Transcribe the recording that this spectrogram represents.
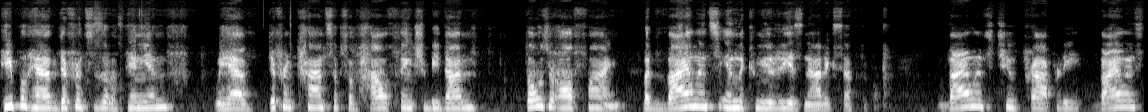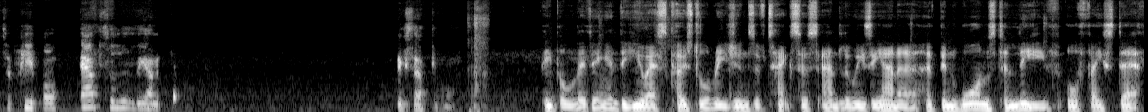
People have differences of opinion. We have different concepts of how things should be done. Those are all fine, but violence in the community is not acceptable. Violence to property, violence to people, absolutely unacceptable acceptable. People living in the US coastal regions of Texas and Louisiana have been warned to leave or face death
